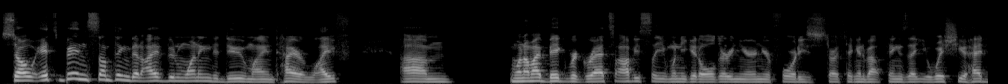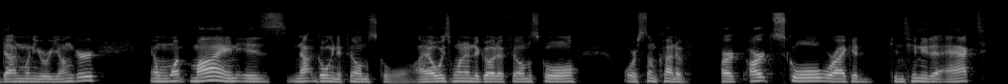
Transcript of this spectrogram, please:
So it's been something that i've been wanting to do my entire life. Um one of my big regrets obviously when you get older and you're in your 40s you start thinking about things that you wish you had done when you were younger. And what mine is not going to film school. I always wanted to go to film school or some kind of art art school where i could continue to act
